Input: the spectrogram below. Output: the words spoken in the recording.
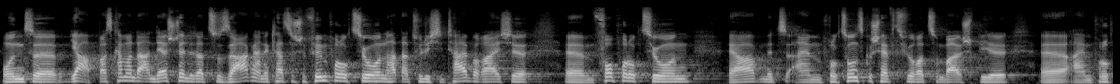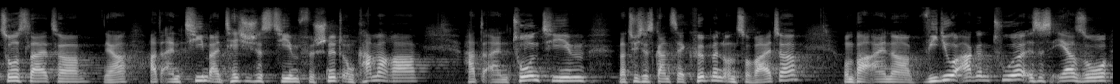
Und äh, ja, was kann man da an der Stelle dazu sagen? Eine klassische Filmproduktion hat natürlich die Teilbereiche äh, Vorproduktion, ja, mit einem Produktionsgeschäftsführer zum Beispiel, äh, einem Produktionsleiter, ja, hat ein Team, ein technisches Team für Schnitt und Kamera, hat ein Tonteam, natürlich das ganze Equipment und so weiter. Und bei einer Videoagentur ist es eher so,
